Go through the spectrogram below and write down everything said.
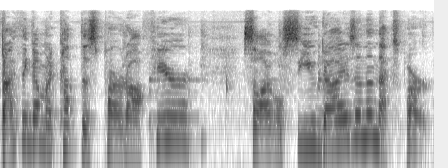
But I think I'm to cut this part off here, so I will see you guys in the next part.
